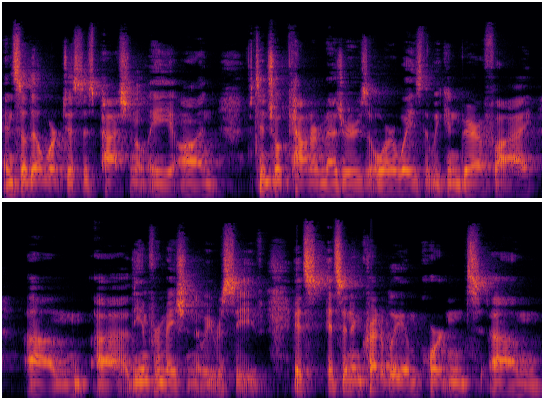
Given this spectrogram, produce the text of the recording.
And so they'll work just as passionately on potential countermeasures or ways that we can verify um, uh, the information that we receive. It's it's an incredibly important um,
